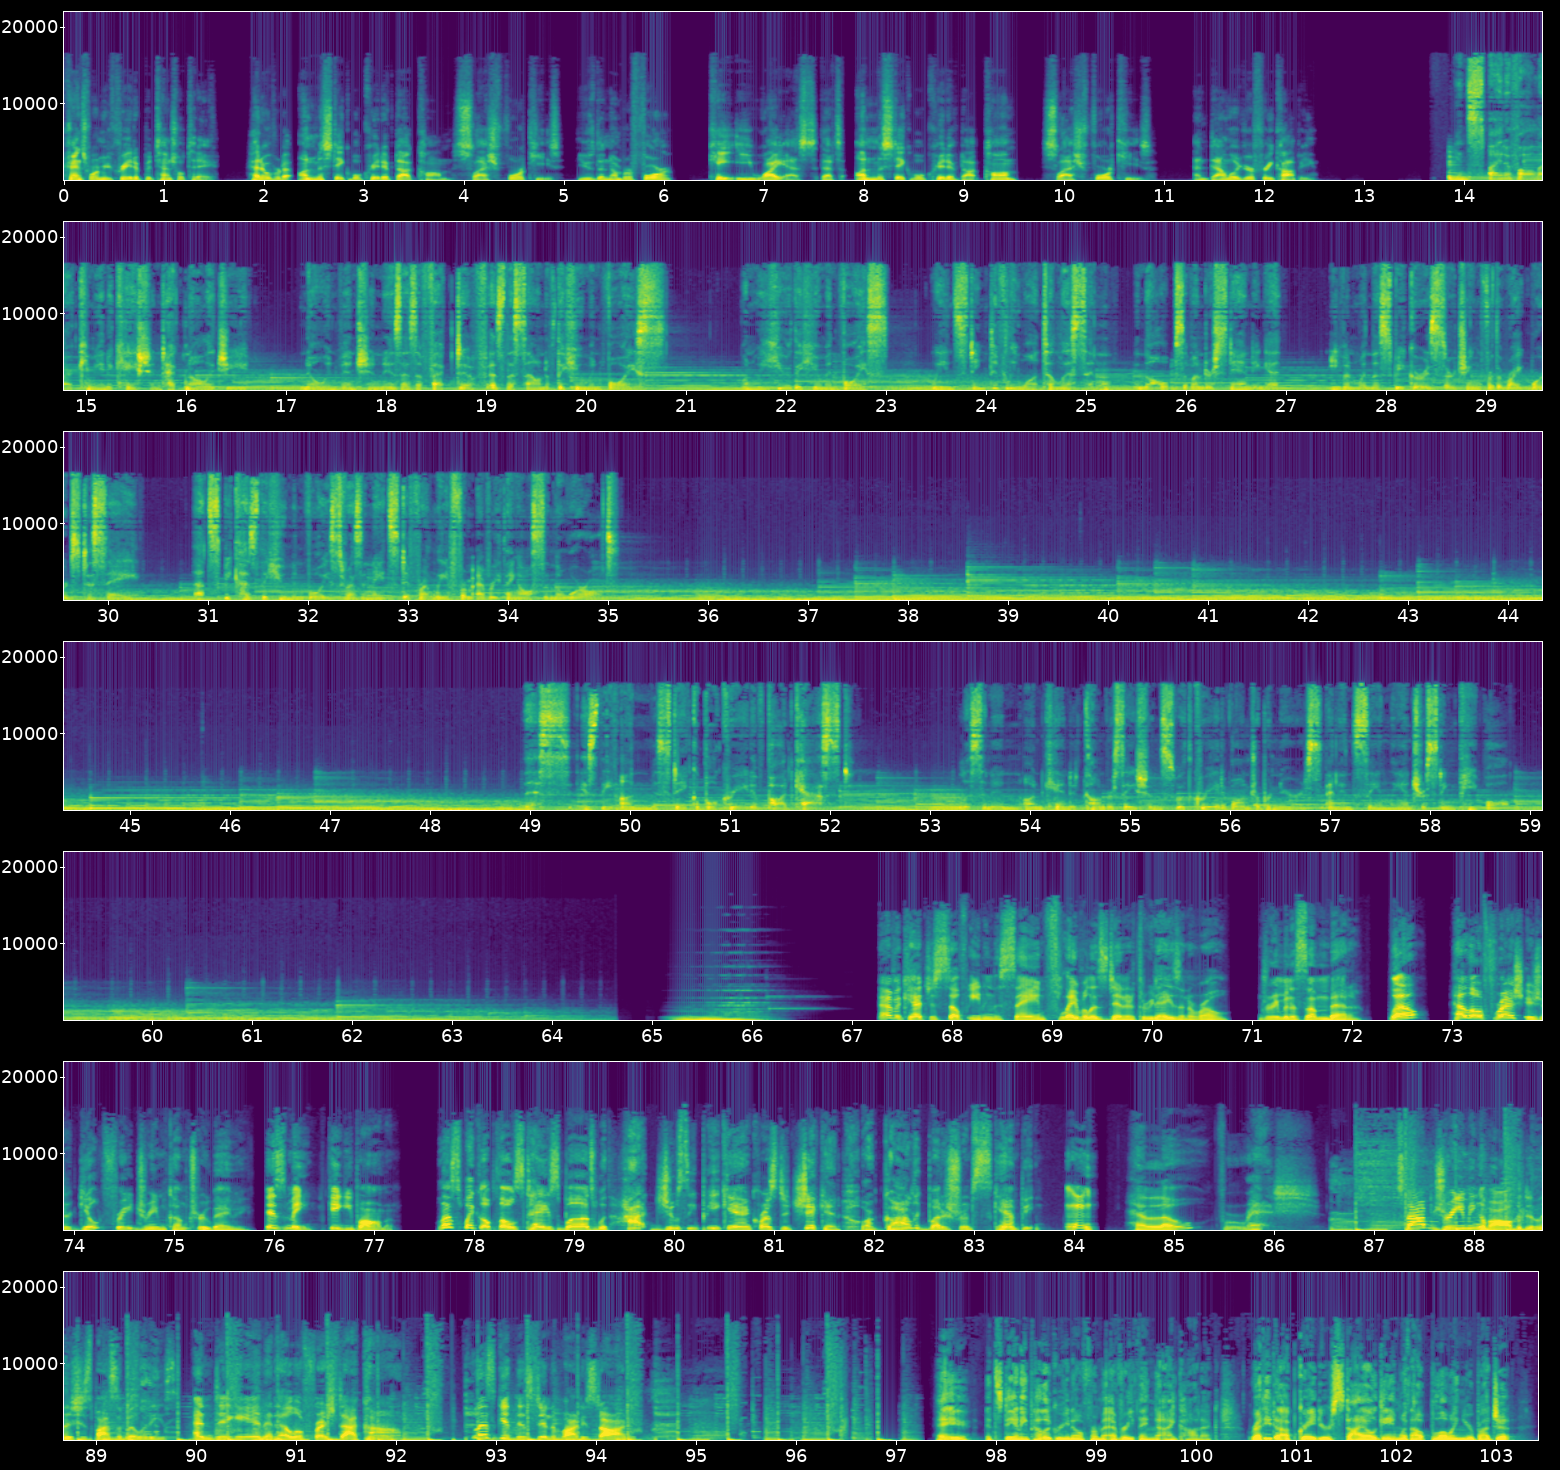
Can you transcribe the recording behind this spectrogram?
Transform your creative potential today. Head over to unmistakablecreative.com slash four keys. Use the number four, K E Y S. That's unmistakablecreative.com slash four keys and download your free copy. In spite of all our communication technology, no invention is as effective as the sound of the human voice. When we hear the human voice, we instinctively want to listen in the hopes of understanding it even when the speaker is searching for the right words to say. That's because the human voice resonates differently from everything else in the world. This is the Unmistakable Creative Podcast listen in on candid conversations with creative entrepreneurs and insanely interesting people. Ever catch yourself eating the same flavorless dinner three days in a row? Dreaming of something better? Well, HelloFresh is your guilt free dream come true, baby. It's me, Keke Palmer. Let's wake up those taste buds with hot, juicy pecan crusted chicken or garlic butter shrimp scampi. Mm. Hello Fresh. Stop dreaming of all the delicious possibilities and dig in at HelloFresh.com. Let's get this dinner party started. Hey, it's Danny Pellegrino from Everything Iconic. Ready to upgrade your style game without blowing your budget?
